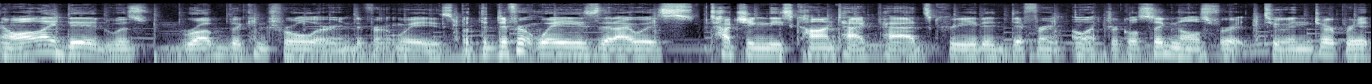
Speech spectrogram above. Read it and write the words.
Now all I did was rub the controller in different ways, but the different ways that I was touching these contact pads created different electrical signals for it to interpret.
